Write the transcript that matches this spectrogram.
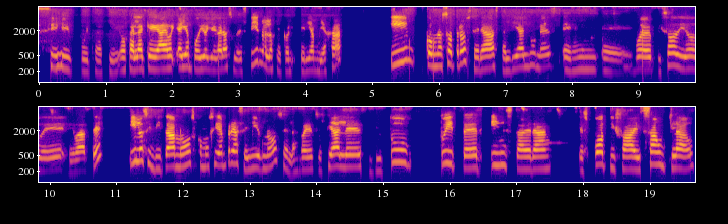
sí, pucha, sí. Ojalá que hayan podido llegar a su destino los que querían viajar. Y con nosotros será hasta el día lunes en un eh, nuevo episodio de Debate. Y los invitamos, como siempre, a seguirnos en las redes sociales, YouTube, Twitter, Instagram, Spotify, SoundCloud,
